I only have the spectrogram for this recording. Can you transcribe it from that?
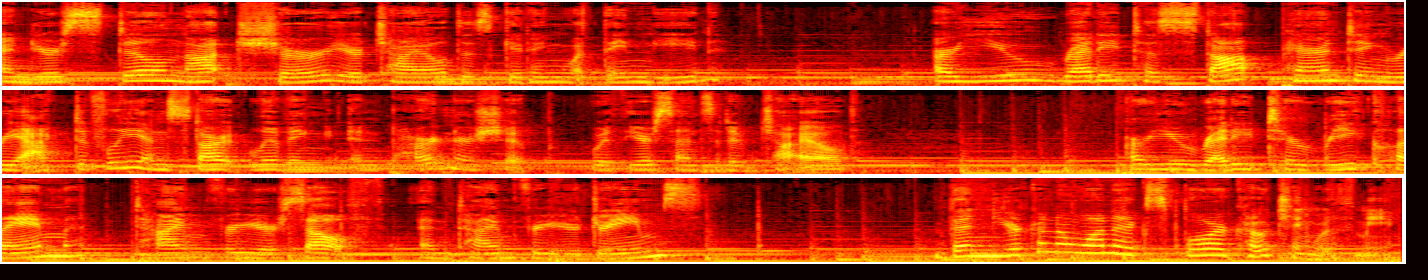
and you're still not sure your child is getting what they need? Are you ready to stop parenting reactively and start living in partnership with your sensitive child? Are you ready to reclaim time for yourself and time for your dreams? Then you're going to want to explore coaching with me.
